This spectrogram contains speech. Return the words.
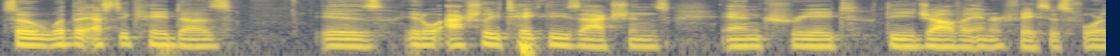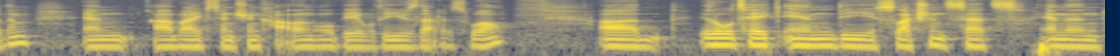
So what the SDK does is it'll actually take these actions and create the Java interfaces for them, and uh, by extension, Kotlin will be able to use that as well. Uh, it will take in the selection sets, and then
